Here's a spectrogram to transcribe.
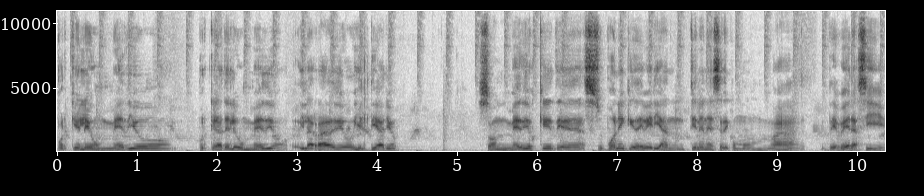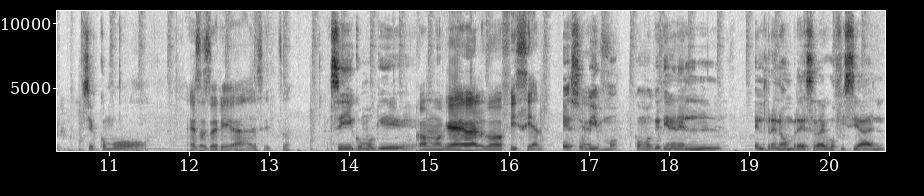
Porque él es un medio. Porque la tele es un medio. Y la radio y el diario. Son medios que se supone que deberían. Tienen ese como más de ver así. Si es como. ¿Esa seriedad, decís tú? Sí, como que. Como que es algo oficial. Eso mismo. Como que tienen el, el renombre de ser algo oficial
